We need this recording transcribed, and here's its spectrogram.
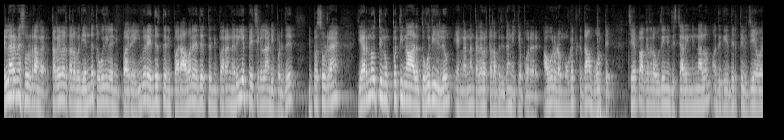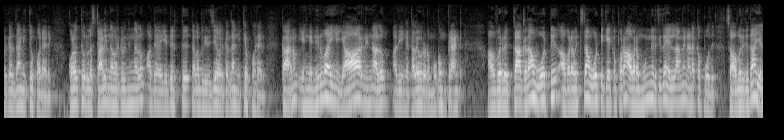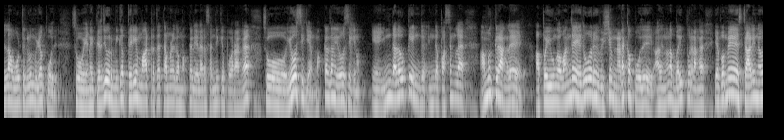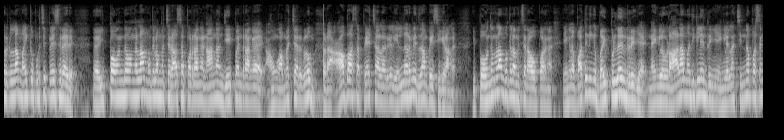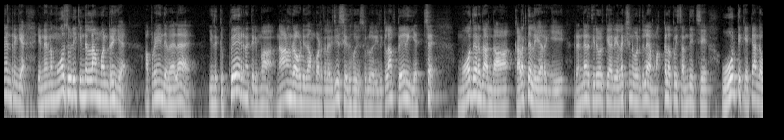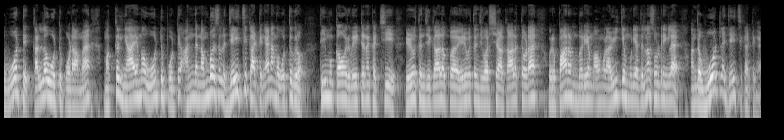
எல்லாருமே சொல்கிறாங்க தலைவர் தளபதி எந்த தொகுதியில் நிற்பார் இவரை எதிர்த்து நிற்பார் அவரை எதிர்த்து நிற்பாரா நிறைய பேச்சுக்கள்லாம் அடிப்படுது இப்போ சொல்கிறேன் இரநூத்தி முப்பத்தி நாலு தொகுதியிலும் எங்கள் அண்ணன் தலைவர் தளபதி தான் நிற்க போகிறாரு அவரோட முகத்துக்கு தான் ஓட்டு. சேப்பாக்கத்தில் உதயநிதி ஸ்டாலின் நின்னாலும் அதுக்கு எதிர்த்து விஜய் அவர்கள் தான் நிற்க போகிறாரு குளத்தூரில் ஸ்டாலின் அவர்கள் நின்னாலும் அதை எதிர்த்து தளபதி விஜய் அவர்கள் தான் நிற்க போகிறாரு காரணம் எங்கள் நிர்வாகிங்க யார் நின்னாலும் அது எங்கள் தலைவரோட முகம் பிராண்ட் அவருக்காக தான் ஓட்டு அவரை வச்சு தான் ஓட்டு கேட்க போகிறோம் அவரை முன்னிறுத்தி தான் எல்லாமே நடக்க போகுது. ஸோ அவருக்கு தான் எல்லா ஓட்டுகளும் விழப்போகுது. ஸோ எனக்கு தெரிஞ்ச ஒரு மிகப்பெரிய மாற்றத்தை தமிழக மக்கள் எல்லாரும் சந்திக்க போகிறாங்க ஸோ யோசிக்க மக்கள் தான் யோசிக்கணும். இந்த அளவுக்கு எங்கள் இந்த பசங்களை அமுக்குறாங்களே. அப்போ இவங்க வந்த ஏதோ ஒரு விஷயம் நடக்க போகுது. அதனால பயப்படுறாங்க. எப்போவுமே ஸ்டாலின் அவர்கள்லாம் மைக்கை பிடிச்சி பேசுகிறாரு இப்போ வந்தவங்கெல்லாம் முதலமைச்சர் ஆசைப்படுறாங்க. நான் தான் ஜெயிப்பேன்றாங்க. அவங்க அமைச்சர்களும் ஆபாச பேச்சாளர்கள் எல்லாருமே இதுதான் பேசிக்கிறாங்க. இப்போ வந்தவங்களாம் முதலமைச்சர் ஆக போகிறாங்க எங்களை பார்த்து நீங்கள் பயப்புள்ளன்றீங்க. நான் எங்களை ஒரு ஆளா மதிக்கலன்றீங்க. எங்களெல்லாம் சின்ன பசங்கன்றீங்க. என்னென்னமோ சொல்லி கிண்டெல்லாம் பண்ணுறீங்க அப்புறம் இந்த வேலை இதுக்கு பேர் என்ன தெரியுமா? நானும் ரவுடி தான் படத்தில் விஜய் சேதுபதி சொல்லுவார். இதுக்கெல்லாம் பேர் எச்ச. மோதிரதா இருந்தால் களத்தில் இறங்கி ரெண்டாயிரத்தி இருபத்தி ஆறு எலெக்ஷன் வருதுல மக்களை போய் சந்தித்து ஓட்டு கேட்டு அந்த ஓட்டு கள்ள ஓட்டு போடாமல் மக்கள் நியாயமாக ஓட்டு போட்டு அந்த நம்பர்ஸில் ஜெயிச்சு காட்டுங்க நாங்கள் ஒத்துக்கிறோம். திமுக ஒரு வெயிட்டான கட்சி எழுபத்தஞ்சு கால இப்போ எழுபத்தஞ்சு வருஷ காலத்தோட ஒரு பாரம்பரியம் அவங்கள அழிக்க முடியாதுலாம் சொல்கிறீங்களே அந்த ஓட்டில் ஜெயிச்சு காட்டுங்க.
